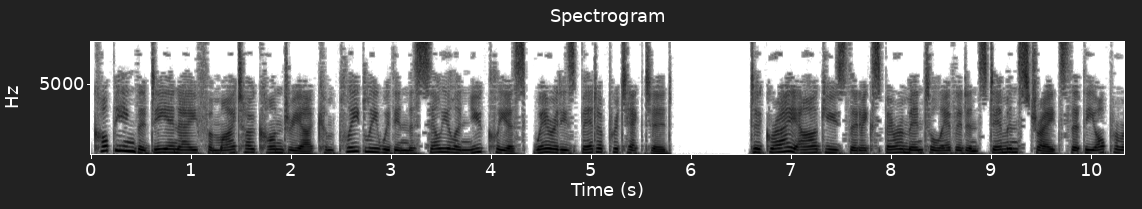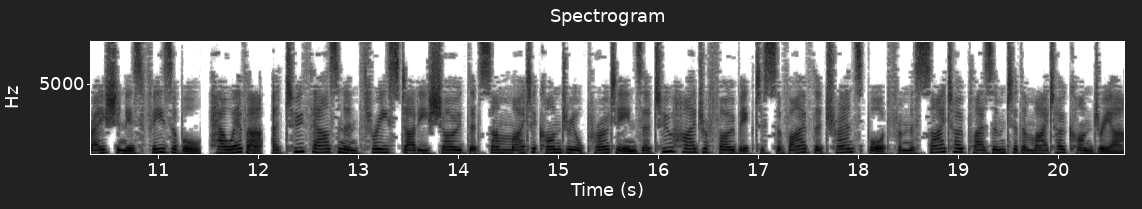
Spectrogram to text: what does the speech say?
copying the DNA for mitochondria completely within the cellular nucleus, where it is better protected. De Grey argues that experimental evidence demonstrates that the operation is feasible, however, a 2003 study showed that some mitochondrial proteins are too hydrophobic to survive the transport from the cytoplasm to the mitochondria.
